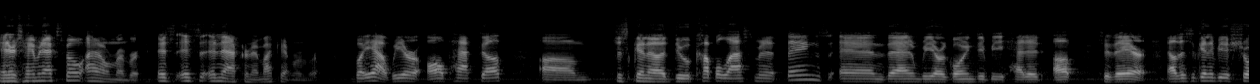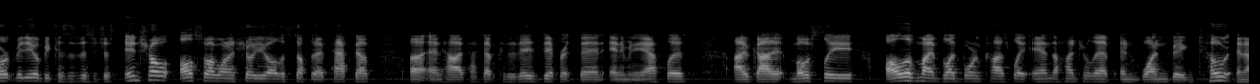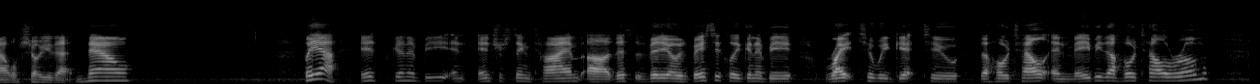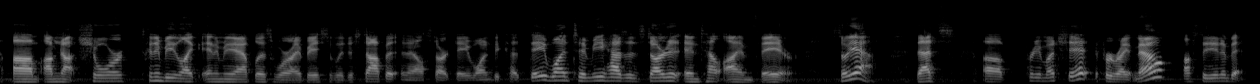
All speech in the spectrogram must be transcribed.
Entertainment Expo. I don't remember. It's it's an acronym. I can't remember. But yeah, we are all packed up. Um, just gonna do a couple last minute things and then we are going to be headed up to there. Now this is gonna be a short video because this is just intro. Also I want to show you all the stuff that I packed up uh, and how I packed up because it is different than Anime Minneapolis. I've got it mostly all of my Bloodborne cosplay and the Hunter Lab in one big tote and I will show you that now. But yeah, it's gonna be an interesting time. Uh, this video is basically gonna be right till we get to the hotel and maybe the hotel room. Um, I'm not sure. It's gonna be like in Minneapolis where I basically just stop it and then I'll start day one because day one to me hasn't started until I'm there. So yeah, that's uh, pretty much it for right now. I'll see you in a bit.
